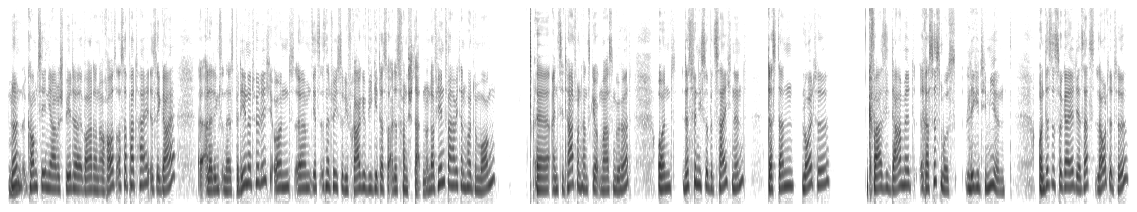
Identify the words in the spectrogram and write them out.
Ne? Kaum zehn Jahre später war er dann auch raus aus der Partei, ist egal. Äh, allerdings in der SPD natürlich. Und ähm, jetzt ist natürlich so die Frage, wie geht das so alles vonstatten? Und auf jeden Fall habe ich dann heute Morgen äh, ein Zitat von Hans-Georg Maaßen gehört. Und das finde ich so bezeichnend, dass dann Leute quasi damit Rassismus legitimieren. Und das ist so geil, der Satz lautete,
